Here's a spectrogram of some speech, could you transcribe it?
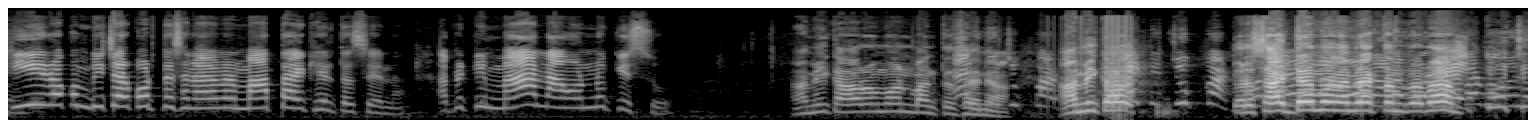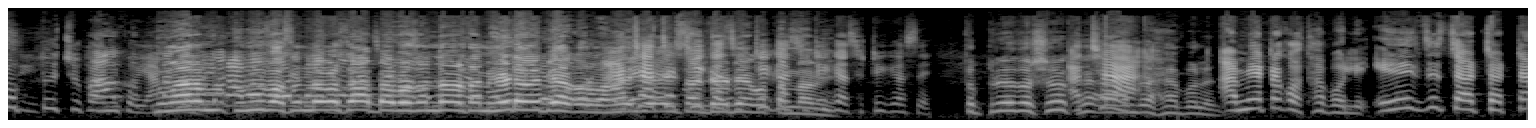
কি রকম বিচার করতেছেন? আমার মাথায় খেলতেছে না। আপনি কি মা না অন্য কিছু? আমি কারও মন ভাঙতে চাই না। আমি। তোর সাইডের মন আমি রাখতাম বাবা। তোমার তুমি পছন্দ করছ আব্বা পছন্দ করছ আমি হেডারে বিয়ে করব আমি আচ্ছা এই আচ্ছা সাইডের বিয়ে করতাম না ঠিক আছে ঠিক আছে তো প্রিয় দর্শক আচ্ছা, হ্যাঁ বলেন। আমি একটা কথা বলি। এই যে চার চারটা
